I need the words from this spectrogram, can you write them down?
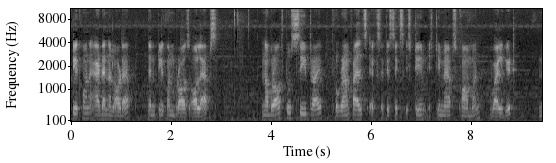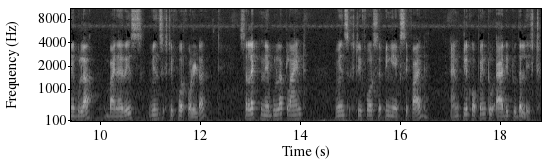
click on add an allowed app then click on browse all apps Now browse to C drive, program files x86, Steam, Steam apps, common, Wildgate, Nebula, binaries, Win64 folder. Select Nebula client Win64 shipping exe file and click open to add it to the list.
